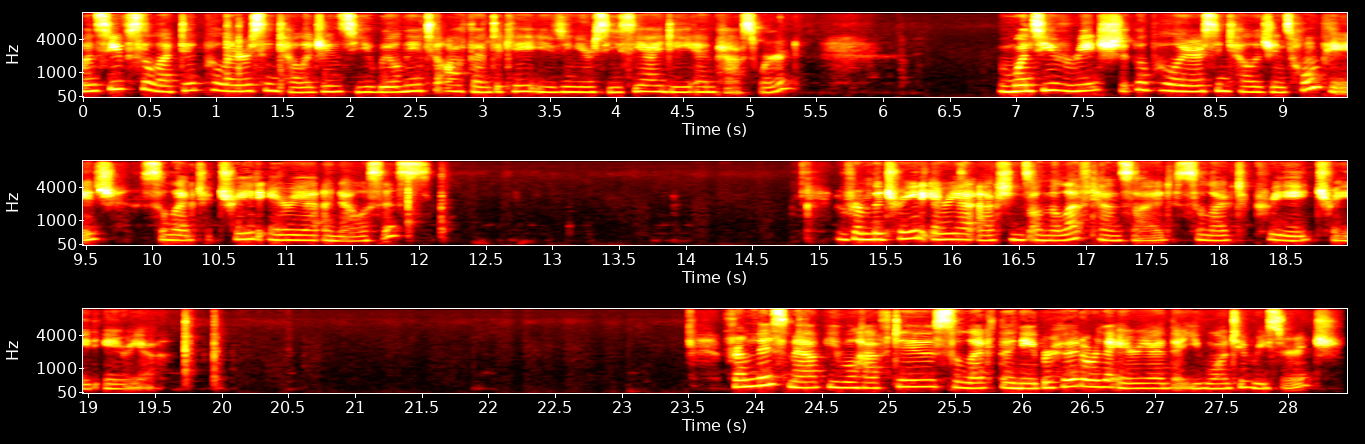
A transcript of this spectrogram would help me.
Once you've selected Polaris Intelligence, you will need to authenticate using your CCID and password. And once you've reached the Polaris Intelligence homepage, select Trade Area Analysis. And from the trade area actions on the left-hand side, select Create Trade Area. From this map, you will have to select the neighborhood or the area that you want to research.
